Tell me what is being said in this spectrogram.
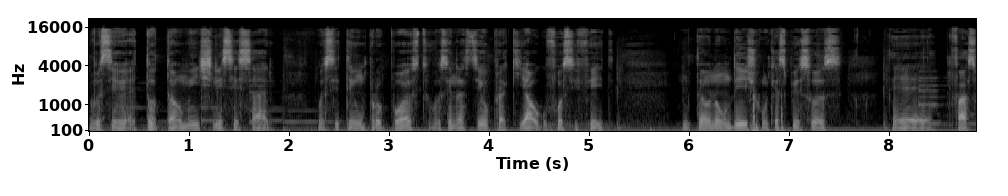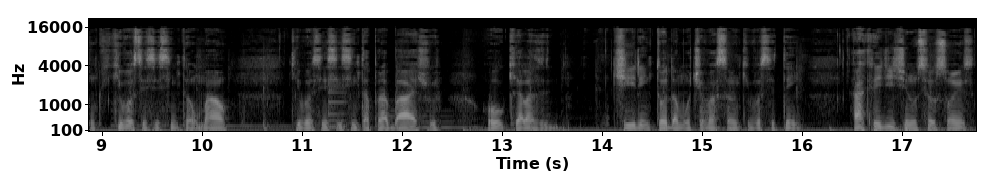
você é totalmente necessário. Você tem um propósito, você nasceu para que algo fosse feito. Então não deixe com que as pessoas é, façam que você se sinta mal, que você se sinta para baixo ou que elas tirem toda a motivação que você tem. Acredite nos seus sonhos,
